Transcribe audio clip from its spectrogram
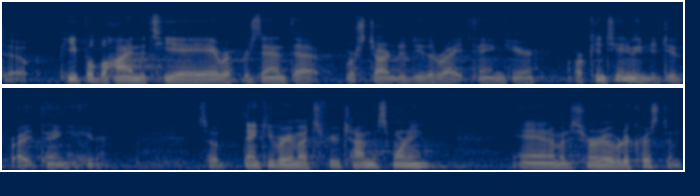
the people behind the TAA represent that we're starting to do the right thing here, or continuing to do the right thing here. So thank you very much for your time this morning, and I'm going to turn it over to Kristen.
